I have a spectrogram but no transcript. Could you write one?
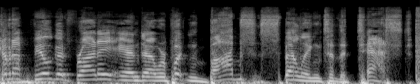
Coming up, Feel Good Friday, and uh, we're putting Bob's spelling to the test.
